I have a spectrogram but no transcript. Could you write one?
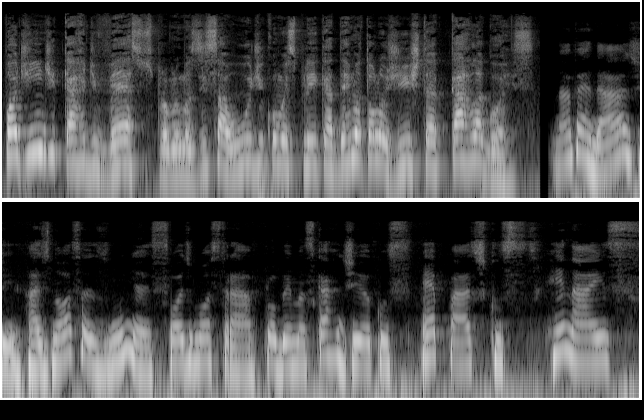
pode indicar diversos problemas de saúde, como explica a dermatologista Carla Góes. Na verdade, as nossas unhas podem mostrar problemas cardíacos, hepáticos, renais,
